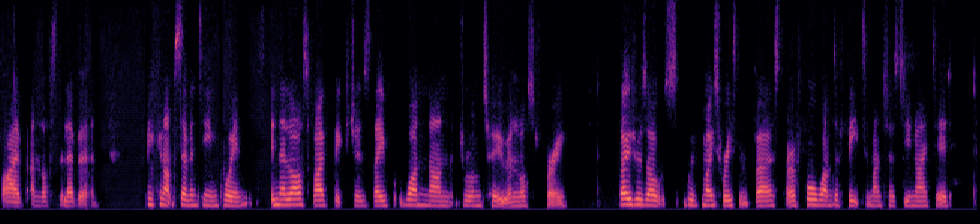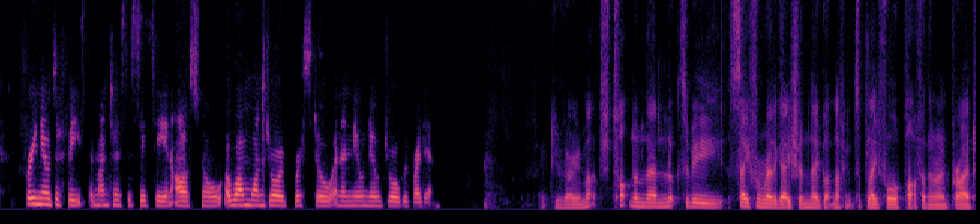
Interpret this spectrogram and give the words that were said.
five, and lost 11, picking up 17 points. In their last five fixtures, they've won none, drawn two, and lost three. Those results, with most recent first, are a 4 1 defeat to Manchester United, 3 0 defeats to Manchester City and Arsenal, a 1 1 draw with Bristol, and a 0 0 draw with Reading. Thank you very much. Tottenham then look to be safe from relegation. They've got nothing to play for apart from their own pride.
